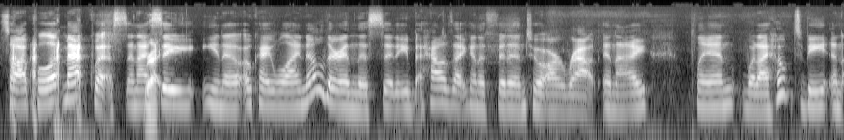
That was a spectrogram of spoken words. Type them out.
so I pull up MapQuest and I Right. see, you know, okay, well I know they're in this city, but how is that going to fit into our route? And I plan what I hope to be an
